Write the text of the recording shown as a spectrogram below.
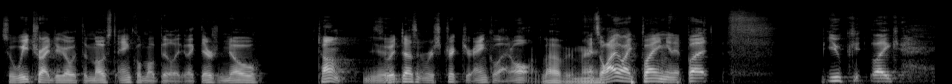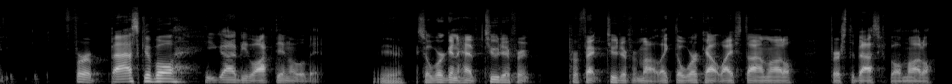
So we tried to go with the most ankle mobility. Like there's no tongue, so it doesn't restrict your ankle at all. love it, man. And so I like playing in it, but you like for basketball, you got to be locked in a little bit. yeah. So we're going to have two different perfect two different models, like the workout lifestyle model versus the basketball model.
